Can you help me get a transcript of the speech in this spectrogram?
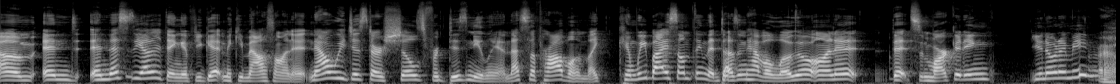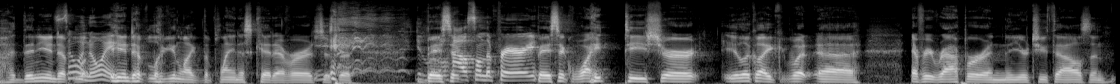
Um, and and this is the other thing. If you get Mickey Mouse on it, now we just are shills for Disneyland. That's the problem. Like, can we buy something that doesn't have a logo on it? That's marketing. You know what I mean? Uh, then you end up So loo- annoying. you end up looking like the plainest kid ever. It's just a basic house on the prairie. basic white t-shirt. You look like what uh, every rapper in the year 2000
